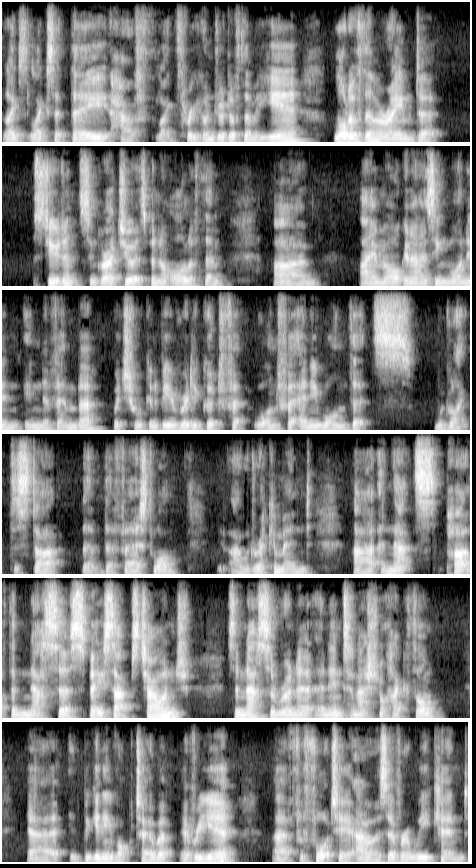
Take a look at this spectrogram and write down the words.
like like I said, they have like 300 of them a year. A lot of them are aimed at students and graduates, but not all of them. Um, I'm organising one in, in November, which will going to be a really good one for anyone that's would like to start the, the first one. I would recommend, uh, and that's part of the NASA Space Apps Challenge. So NASA run a, an international hackathon uh, at the beginning of October every year uh, for 48 hours over a weekend.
